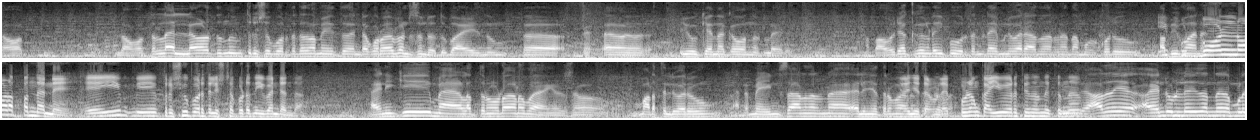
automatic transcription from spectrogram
ലോ ലോകത്തുള്ള എല്ലായിടത്തു നിന്നും തൃശ്ശൂർ പൂരത്തിന്റെ സമയത്ത് എന്റെ കുറേ ഫ്രണ്ട്സ് ഉണ്ട്. ദുബായിൽ നിന്നും യു കെ നിന്നൊക്കെ വന്നിട്ടുള്ളവർ അപ്പോൾ അവരൊക്കെ കൂടെ ഈ പൂരത്തിന്റെ ടൈമിൽ വരാമെന്ന് പറഞ്ഞാൽ നമുക്കൊരു അഭിമാനം. ഫുട്ബോളിനോടൊപ്പം തന്നെ ഈ ഈ തൃശ്ശൂർ പൂരത്തിൽ ഇഷ്ടപ്പെടുന്ന ഇവന്റ് എന്താ? എനിക്ക് മേളത്തിനോടാണ് ഭയങ്കര ഇഷ്ടം. മടത്തിൽ വരവും എന്റെ മെയിൻസ് ആണെന്ന് പറഞ്ഞാൽ എലിഞ്ഞിത്ര എപ്പോഴും കൈ ഉയർത്തി നിൽക്കുന്ന അത് അതിന്റെ ഉള്ളിൽ തന്നെ നമ്മൾ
